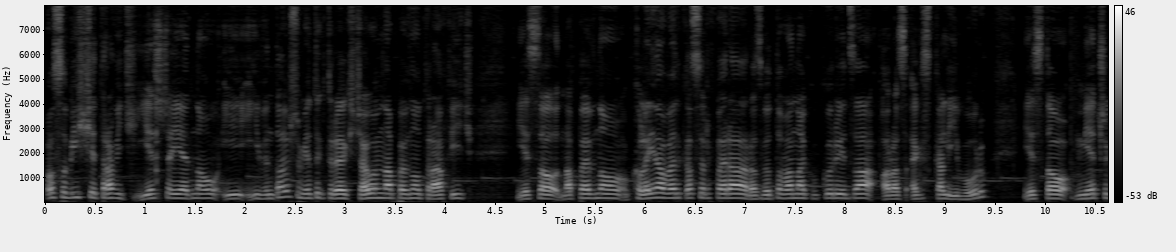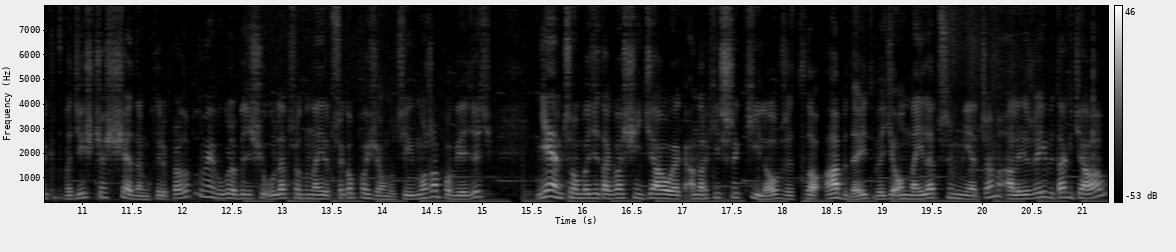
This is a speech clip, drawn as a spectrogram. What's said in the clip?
osobiście trafić jeszcze jedną i eventowe przedmioty, które chciałbym na pewno trafić, jest to na pewno kolejna wędka surfera, rozgotowana kukurydza oraz Excalibur. Jest to mieczyk 27, który prawdopodobnie w ogóle będzie się ulepszał do najlepszego poziomu, czyli można powiedzieć, nie wiem czy on będzie tak właśnie działał jak anarchiczny kill że to update, będzie on najlepszym mieczem, ale jeżeli by tak działał,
